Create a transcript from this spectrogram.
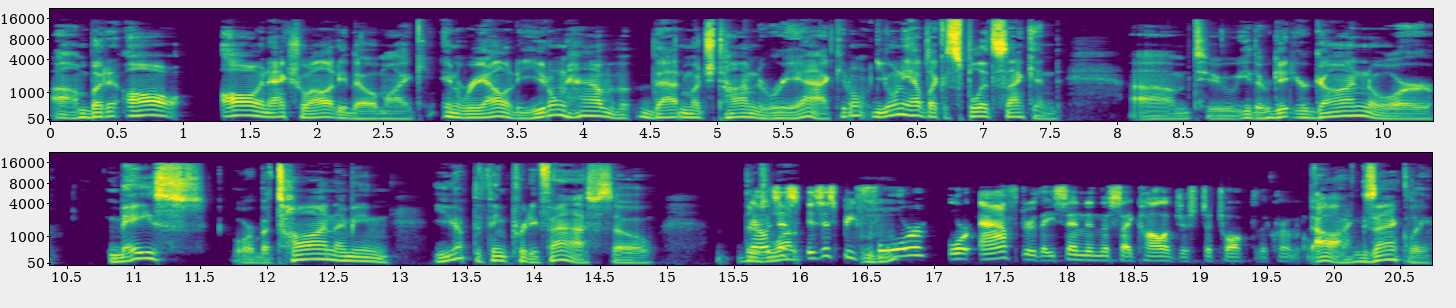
Um, but in all all in actuality though, Mike, in reality, you don't have that much time to react. You don't you only have like a split second um, to either get your gun or mace or baton. I mean, you have to think pretty fast. So there's now, a is lot this, of- Mm-hmm. is this before or after they send in the psychologist to talk to the criminal? Ah, exactly.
